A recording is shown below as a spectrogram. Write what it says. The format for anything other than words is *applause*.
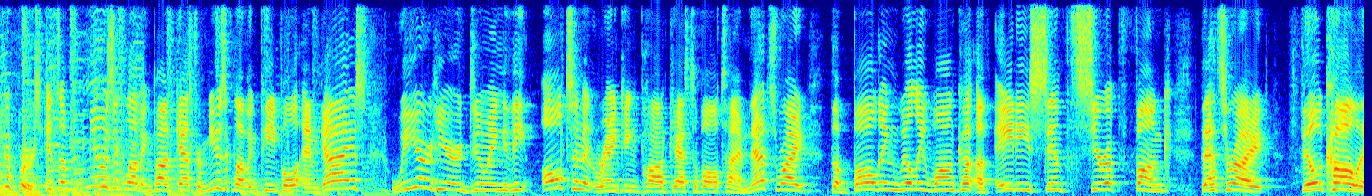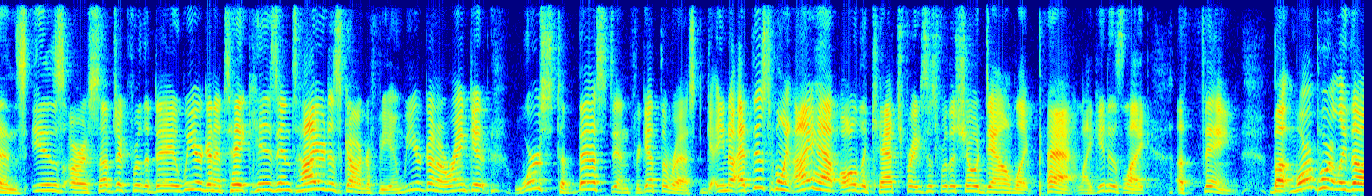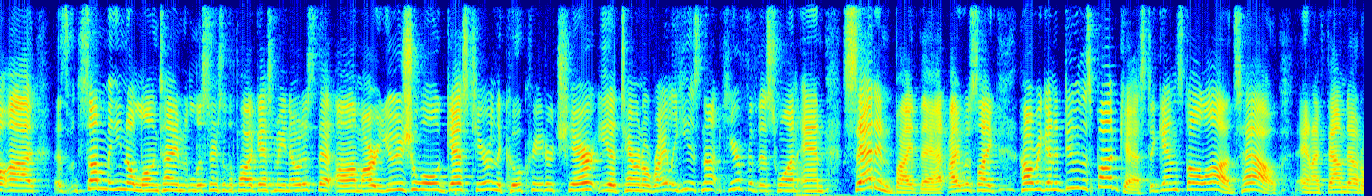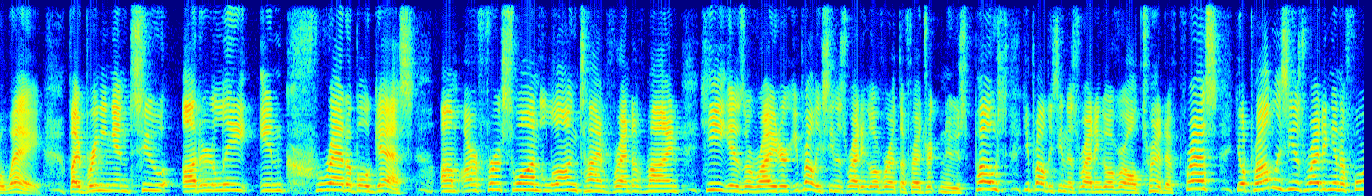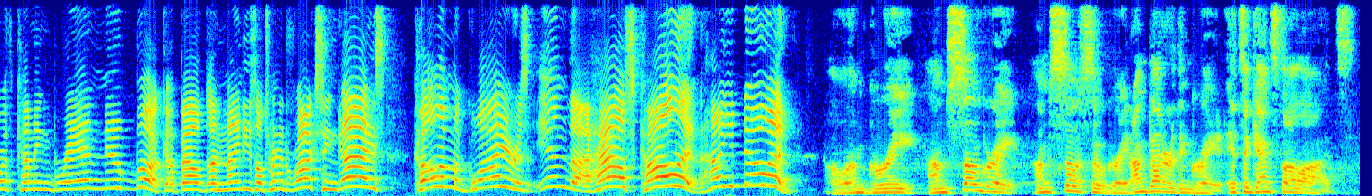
Chartographers. It's a music loving podcast for music loving people. And guys, we are here doing the ultimate ranking podcast of all time. That's right, the balding Willy Wonka of 80s synth syrup funk. That's right. Phil Collins is our subject for the day. We are going to take his entire discography and we are going to rank it worst to best and forget the rest. You know, at this point, I have all the catchphrases for the show down like pat. Like, it is like a thing. But more importantly, though, uh, some you know longtime listeners of the podcast may notice that um, our usual guest here in the co-creator chair, uh, Taryn O'Reilly, he is not here for this one, and saddened by that, I was like, "How are we going to do this podcast against all odds? How?" And I found out a way by bringing in two utterly incredible guests. Um, our first one, longtime friend of mine, he is a writer. You've probably seen his writing over at the Frederick News Post. You've probably seen his writing over Alternative Press. You'll probably see his writing in a forthcoming brand new book about the 90s alternative rock scene. Guys, Colin McGuire is in the house. Colin, how you doing? Oh, I'm great. I'm so great. I'm so, so great. I'm better than great. It's against all odds.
